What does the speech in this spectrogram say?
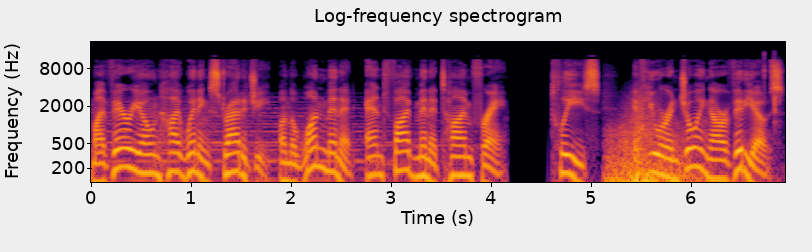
my very own high-winning strategy on the 1 minute and 5 minute time frame. Please, if you are enjoying our videos,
